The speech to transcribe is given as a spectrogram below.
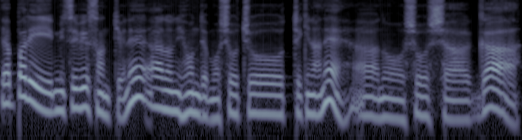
やっぱり三井物産っていうねあの日本でも象徴的なねあの商社が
